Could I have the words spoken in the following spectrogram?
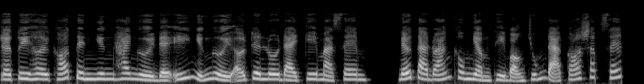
Ờ, tuy hơi khó tin nhưng hai người để ý những người ở trên lôi đài kia mà xem, nếu ta đoán không nhầm thì bọn chúng đã có sắp xếp.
